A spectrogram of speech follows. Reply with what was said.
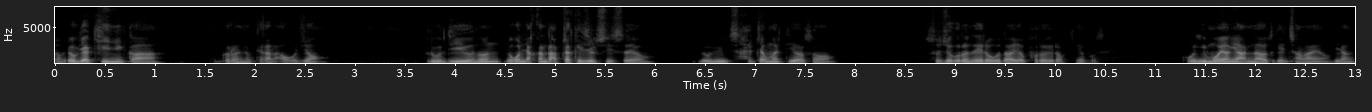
그렇죠? 여기가 기니까 그런 형태가 나오죠. 그리고 니은은 요건 약간 납작해질 수 있어요. 여기 살짝만 띄어서 수직으로 내려오다 옆으로 이렇게 해보세요. 이 모양이 안 나와도 괜찮아요. 그냥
